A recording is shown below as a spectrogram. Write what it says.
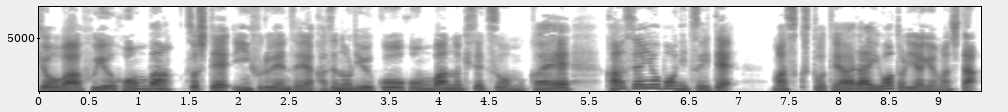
今日は冬本番、そしてインフルエンザや風邪の流行本番の季節を迎え、感染予防についてマスクと手洗いを取り上げました。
